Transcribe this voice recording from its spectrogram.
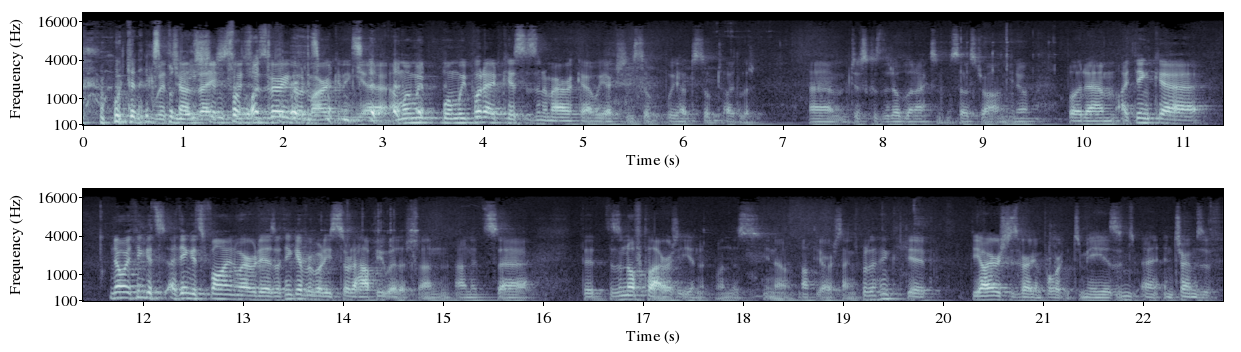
with an explanation translations, for which was very good marketing. meant. Yeah, and when we when we put out Kisses in America, we actually sub, we had to subtitle it, um, just because the Dublin accent was so strong, you know. But um, I think uh, no, I think it's I think it's fine where it is. I think everybody's sort of happy with it, and and it's uh, the, there's enough clarity in it when there's you know not the Irish language, but I think the the Irish is very important to me, is it, uh, in terms of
